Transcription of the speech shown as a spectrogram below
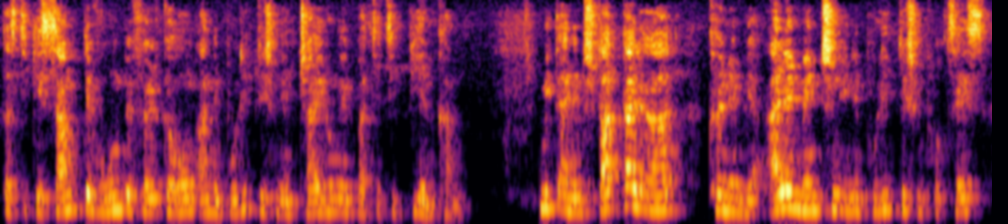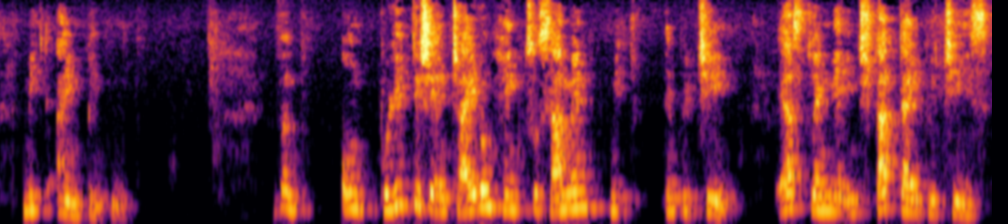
dass die gesamte Wohnbevölkerung an den politischen Entscheidungen partizipieren kann. Mit einem Stadtteilrat können wir alle Menschen in den politischen Prozess mit einbinden. Und, und politische Entscheidung hängt zusammen mit dem Budget. Erst wenn wir in Stadtteilbudgets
